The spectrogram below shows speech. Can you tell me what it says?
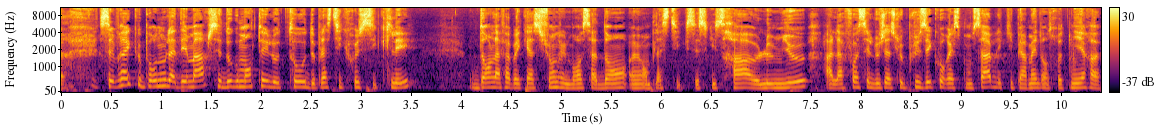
c'est vrai que pour nous la démarche, c'est d'augmenter le taux de plastique recyclé dans la fabrication d'une brosse à dents euh, en plastique. C'est ce qui sera euh, le mieux. À la fois, c'est le geste le plus éco-responsable et qui permet d'entretenir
